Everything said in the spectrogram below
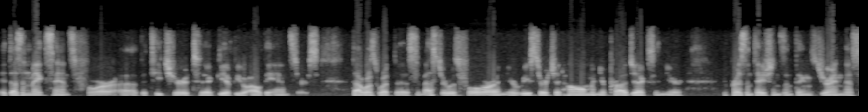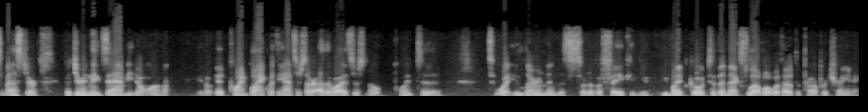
it doesn't make sense for uh, the teacher to give you all the answers. That was what the semester was for, and your research at home, and your projects, and your, your presentations and things during the semester. But during the exam, you don't want to you know get point blank what the answers are. Otherwise, there's no point to to what you learn in this sort of a fake, and you you might go to the next level without the proper training.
